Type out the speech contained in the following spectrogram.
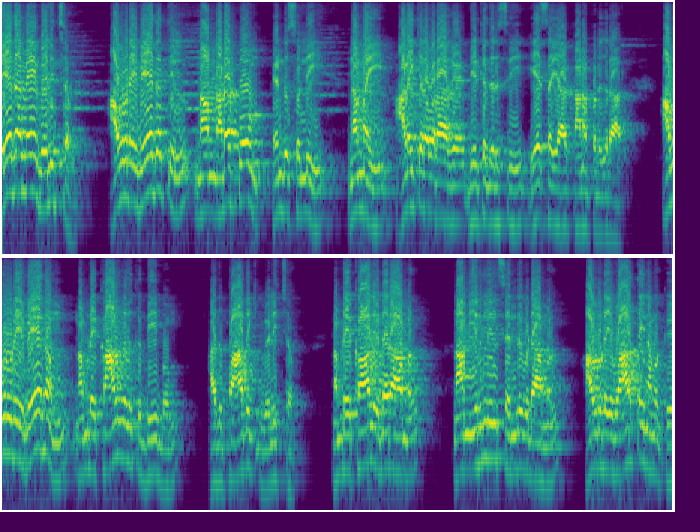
வேதமே வெளிச்சம் அவருடைய வேதத்தில் நாம் நடப்போம் என்று சொல்லி நம்மை அழைக்கிறவராக தீர்க்கதரிசி ஏசையா காணப்படுகிறார். அவருடைய வேதம் நம்முடைய கால்களுக்கு தீபம் அது பாதைக்கு வெளிச்சம். நம்முடைய கால் இடராமல் நாம் இருளில் சென்று விடாமல் அவருடைய வார்த்தை நமக்கு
